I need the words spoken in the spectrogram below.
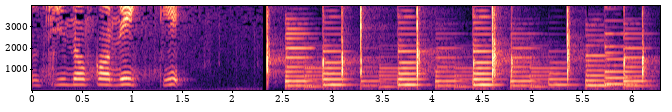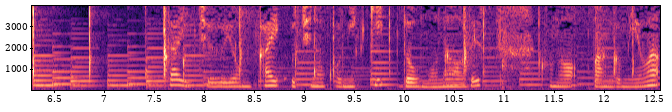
うちの子日記。第14回うちの子日記。どうもなおです。この番組は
